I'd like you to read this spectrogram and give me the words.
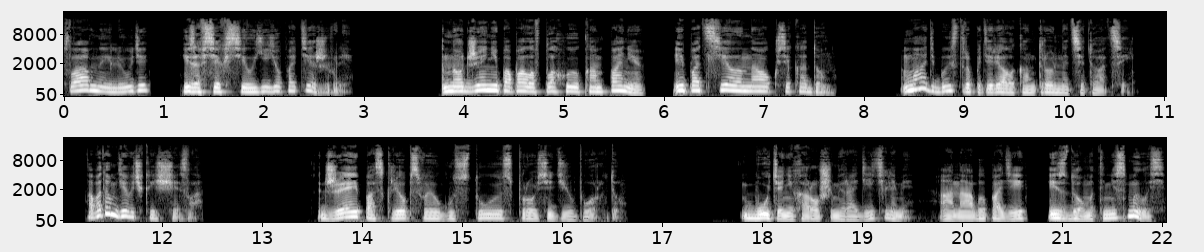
славные люди, изо всех сил ее поддерживали. Но Дженни попала в плохую компанию и подсела на оксикодон. Мать быстро потеряла контроль над ситуацией, а потом девочка исчезла. Джей поскреб свою густую с проседью бороду. Будь они хорошими родителями, она бы, поди, из дома-то не смылась.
